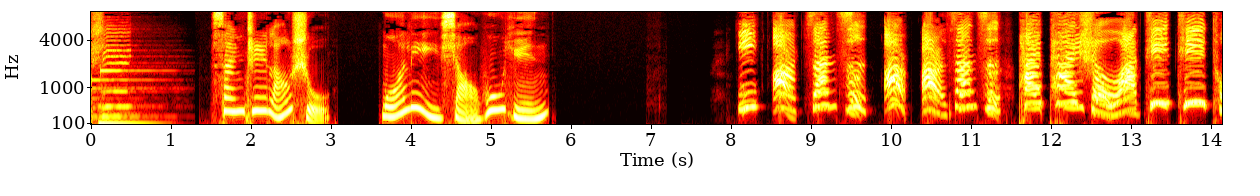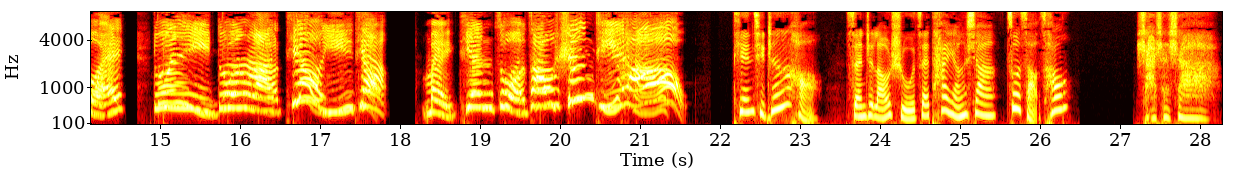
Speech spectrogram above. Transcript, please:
师。三只老鼠，魔力小乌云。一二三四，二二三四，拍拍手啊，踢踢腿，蹲一蹲啊，跳一跳，每天做操身体好。天气真好，三只老鼠在太阳下做早操，沙沙沙，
